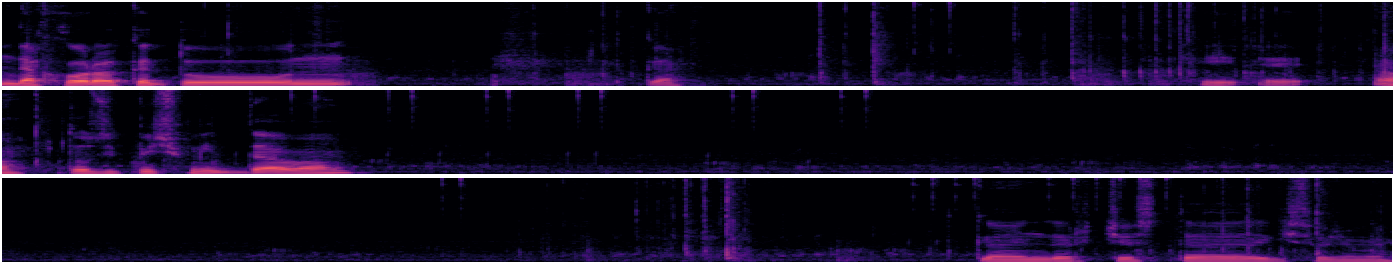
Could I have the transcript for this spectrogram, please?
Да, хора като... Така. И е... А, този пич ми дава... Кендърчеста, да ги сложим.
